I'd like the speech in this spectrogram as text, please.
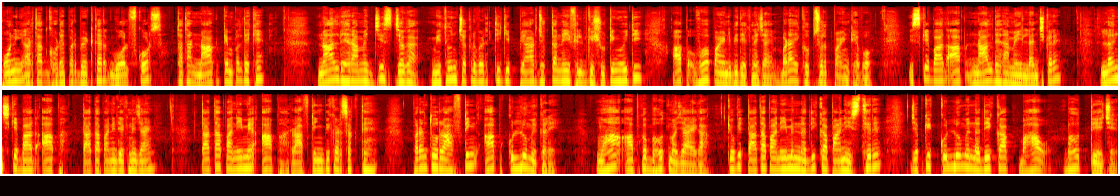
पोनी अर्थात घोड़े पर बैठकर गोल्फ कोर्स तथा नाग टेंपल देखें। नाल देहरा में जिस जगह मिथुन चक्रवर्ती की प्यार झुकता नई फ़िल्म की शूटिंग हुई थी, आप वह पॉइंट भी देखने जाएँ। बड़ा ही खूबसूरत पॉइंट है वो। इसके बाद आप नाल देहरा में ही लंच करें। लंच के बाद आप ताता पानी देखने जाएँ। ताता पानी में आप राफ्टिंग भी कर सकते हैं, परंतु राफ्टिंग आप कुल्लू में करें। वहाँ आपको बहुत मज़ा आएगा। क्योंकि ताता पानी में नदी का पानी स्थिर है, जबकि कुल्लू में नदी का बहाव बहुत तेज है।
